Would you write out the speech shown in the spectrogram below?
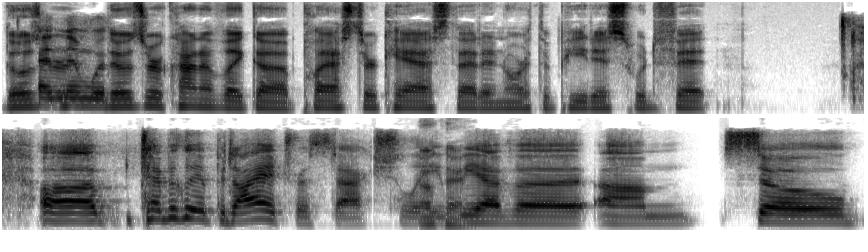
those and are, then with, those are kind of like a plaster cast that an orthopedist would fit. Uh, typically a podiatrist. Actually, okay. we have a um, so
